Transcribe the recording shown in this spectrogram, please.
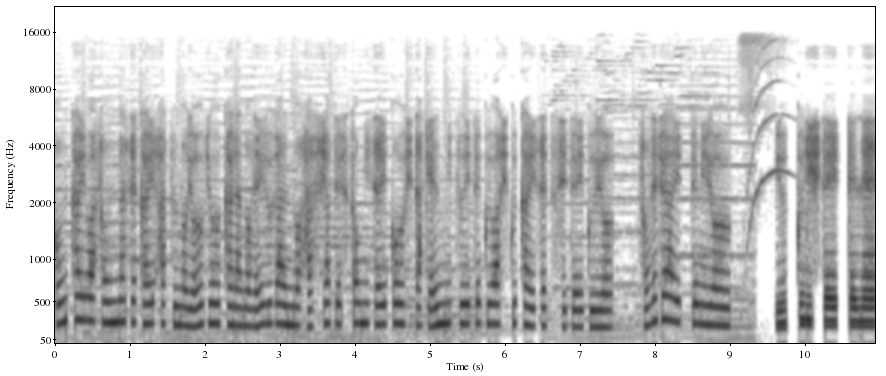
今回はそんな世界初の洋上からのレールガンの発射テストに成功した件について詳しく解説していくよ。それじゃあ行ってみよう。ゆっくりしていってね。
